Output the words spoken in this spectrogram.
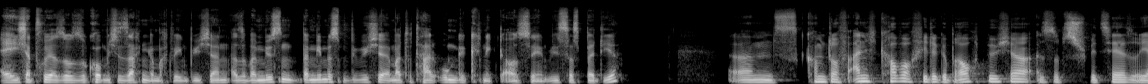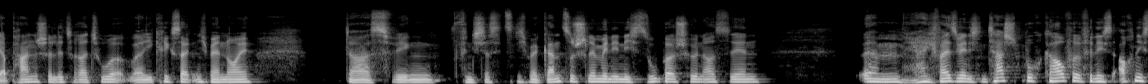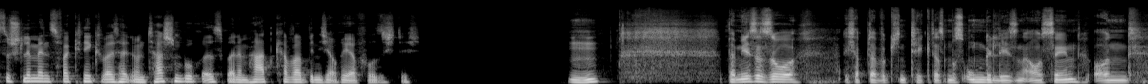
Ey, ich habe früher so, so komische Sachen gemacht wegen Büchern. Also bei, müssen, bei mir müssen Bücher immer total ungeknickt aussehen. Wie ist das bei dir? Ähm, es kommt drauf an, ich kaufe auch viele Gebrauchtbücher, also speziell so japanische Literatur, weil die kriegst du halt nicht mehr neu. Deswegen finde ich das jetzt nicht mehr ganz so schlimm, wenn die nicht super schön aussehen. Ähm, ja, ich weiß wenn ich ein Taschenbuch kaufe, finde ich es auch nicht so schlimm, wenn es verknickt, weil es halt nur ein Taschenbuch ist. Bei einem Hardcover bin ich auch eher vorsichtig. Mhm. Bei mir ist es so, ich habe da wirklich einen Tick, das muss ungelesen aussehen. Und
